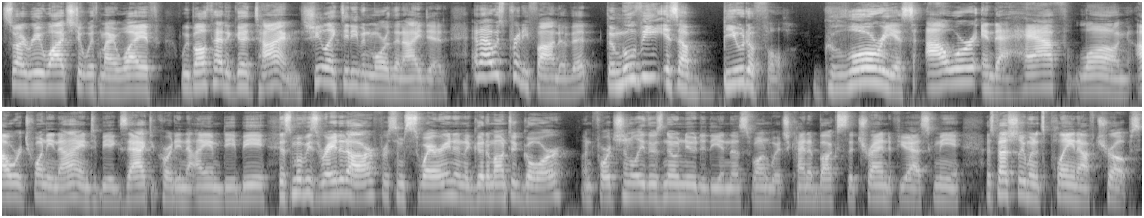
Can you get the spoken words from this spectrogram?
so I rewatched it with my wife. We both had a good time. She liked it even more than I did, and I was pretty fond of it. The movie is a beautiful, glorious hour and a half long, hour 29 to be exact, according to IMDb. This movie's rated R for some swearing and a good amount of gore. Unfortunately, there's no nudity in this one, which kind of bucks the trend if you ask me, especially when it's playing off tropes.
